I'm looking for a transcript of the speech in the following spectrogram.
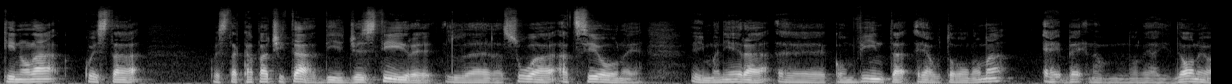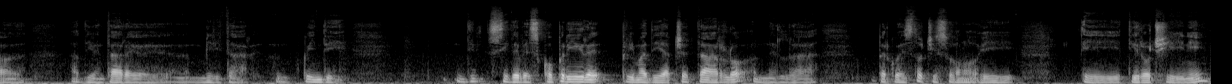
chi non ha questa, questa capacità di gestire la, sua azione in maniera eh, convinta e autonoma è, beh, non, non è idoneo a, a diventare militare. Quindi di, si deve scoprire prima di accettarlo. Nel, per questo ci sono i, i tirocini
